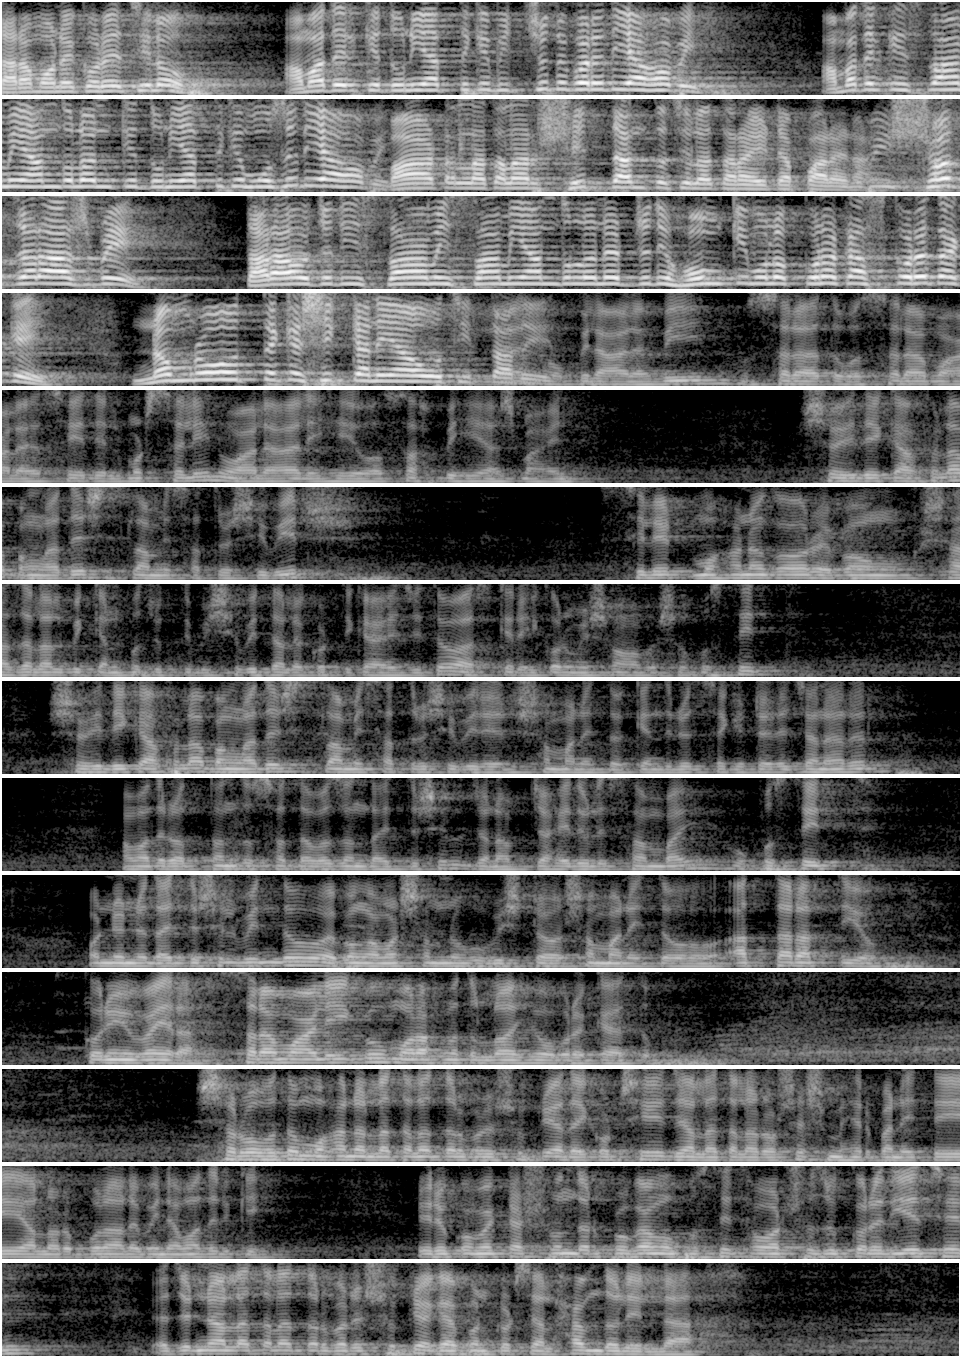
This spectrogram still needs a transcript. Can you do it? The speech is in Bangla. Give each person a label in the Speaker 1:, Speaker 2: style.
Speaker 1: তারা মনে করেছিল, আমাদেরকে দুনিয়ার থেকে বিচ্যুত করে দেওয়া হবে। আমাদেরকে ইসলামী আন্দোলনকে দুনিয়ার থেকে মুছে দেওয়া হবে। বাট আল্লাহ তালার সিদ্ধান্ত ছিল, তারা এটা পারে না। বিশ্ব যারা আসবে, তারাও যদি ইসলাম, ইসলামী আন্দোলনের যদি হুমকিমূলক কোনো কাজ করে থাকে নম্রত থেকে শিক্ষা নেওয়া উচিত তাদের।
Speaker 2: আলমিন কাফেলা, বাংলাদেশ ইসলামী ছাত্র শিবির। সিলেট মহানগর এবং শাহজালাল বিজ্ঞান প্রযুক্তি বিশ্ববিদ্যালয় কর্তৃক আয়োজিত আজকের এই কর্মী সমাবেশে উপস্থিত শহীদি কাফেলা বাংলাদেশ ইসলামী ছাত্র শিবিরের সম্মানিত কেন্দ্রীয় সেক্রেটারি জেনারেল, আমাদের অত্যন্ত শ্রদ্ধাভাজন দায়িত্বশীল জনাব জাহিদুল ইসলাম ভাই উপস্থিত, অন্যান্য দায়িত্বশীল বৃন্দ এবং আমার সামনে উপবিষ্ট সম্মানিত আত্মার আত্মীয় কর্মী ভাইরা সালামু আলাইকুম রহমতুল্লাহ ওবরাকাত সর্বপ্রথম মহান আল্লাহ তালার দরবারে শুক্রিয়া আদায় করছি যে আল্লাহ তালার অশেষ মেহরবানিতে আল্লাহ রব্বুল আলমিন আমাদেরকে এরকম একটা সুন্দর প্রোগ্রাম উপস্থিত হওয়ার সুযোগ করে দিয়েছেন। এজন্য আল্লাহ তালার দরবারে শুক্রিয়া জ্ঞাপন করছি, আলহামদুলিল্লাহ।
